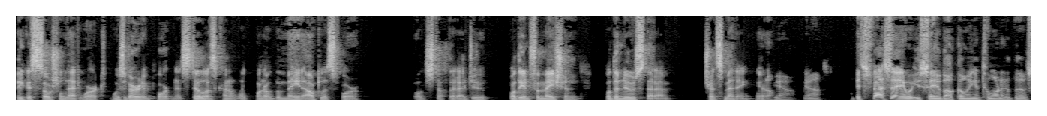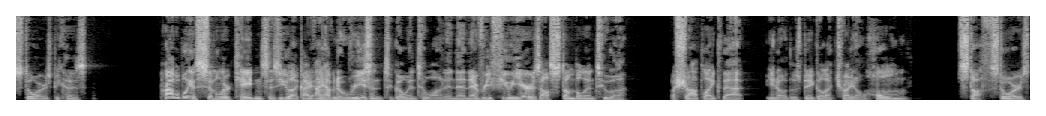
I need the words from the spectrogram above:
biggest social network was very important. It still is kind of like one of the main outlets for all the stuff that I do, for the information, for the news that I'm transmitting, you know. Yeah, yeah. It's fascinating what you say about going into one of those stores because probably a similar cadence as you. Like I, I have no reason to go into one. And then every few years I'll stumble into a, a shop like that, you know, those big electronic, you know, home stuff stores.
